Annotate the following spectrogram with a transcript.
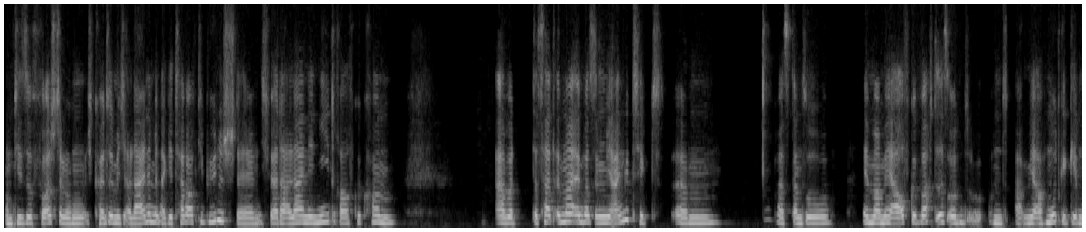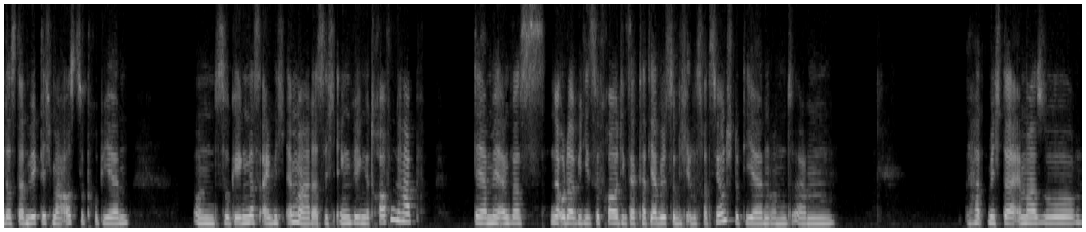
und diese Vorstellung, ich könnte mich alleine mit einer Gitarre auf die Bühne stellen. Ich wäre alleine nie drauf gekommen. Aber das hat immer irgendwas in mir angetickt. Ähm, was dann so immer mehr aufgewacht ist und, und mir auch Mut gegeben, das dann wirklich mal auszuprobieren. Und so ging das eigentlich immer, dass ich irgendwen getroffen habe, der mir irgendwas, ne, oder wie diese Frau, die gesagt hat, ja, willst du nicht Illustration studieren? Und ähm, hat mich da immer so,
